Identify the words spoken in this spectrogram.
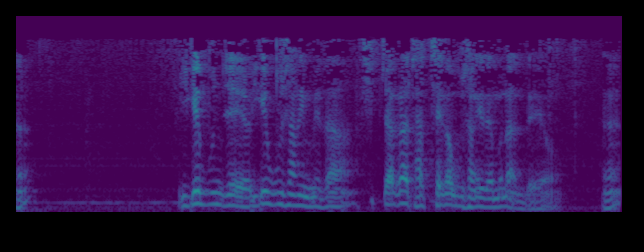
어? 이게 문제예요. 이게 우상입니다. 십자가 자체가 우상이 되면 안 돼요. 어?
